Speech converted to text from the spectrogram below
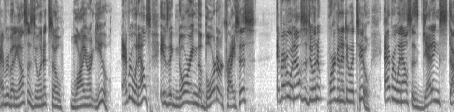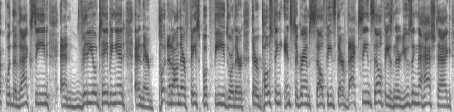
Everybody else is doing it, so why aren't you? Everyone else is ignoring the border crisis. If everyone else is doing it, we're going to do it too. Everyone else is getting stuck with the vaccine and videotaping it, and they're putting it on their Facebook feeds or they're they're posting Instagram selfies, their vaccine selfies, and they're using the hashtag,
